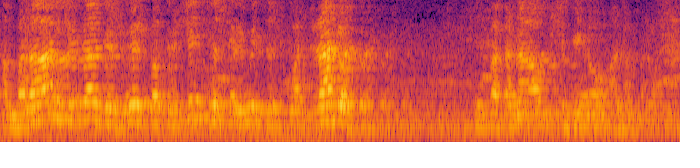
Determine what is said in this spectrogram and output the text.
Ang balaang siyudad, 2,400 kilometers kwadrado. Ipakanaog sa Ginoo anang balaan.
